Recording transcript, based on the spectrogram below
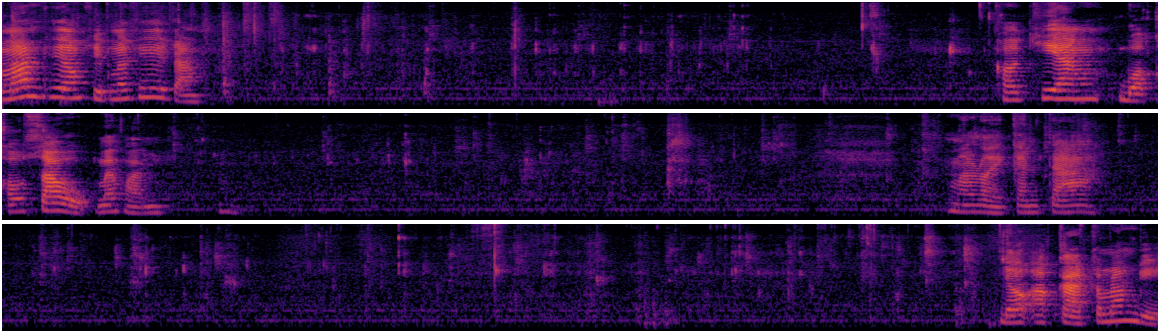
ประมาณเพียงสิบนาทีจ้ะเขาเที่ยงบวกเขาเศร้าแม่ขวัญมาอร่อยกันจ้าเดี๋ยวอากาศกำลังดี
